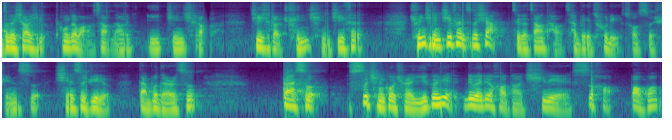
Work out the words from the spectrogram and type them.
这个消息通在网上，然后引引起了激起了群情激愤。群情激愤之下，这个张涛才被处理，说是巡视、刑事拘留，但不得而知。但是事情过去了一个月，六月六号到七月四号曝光，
